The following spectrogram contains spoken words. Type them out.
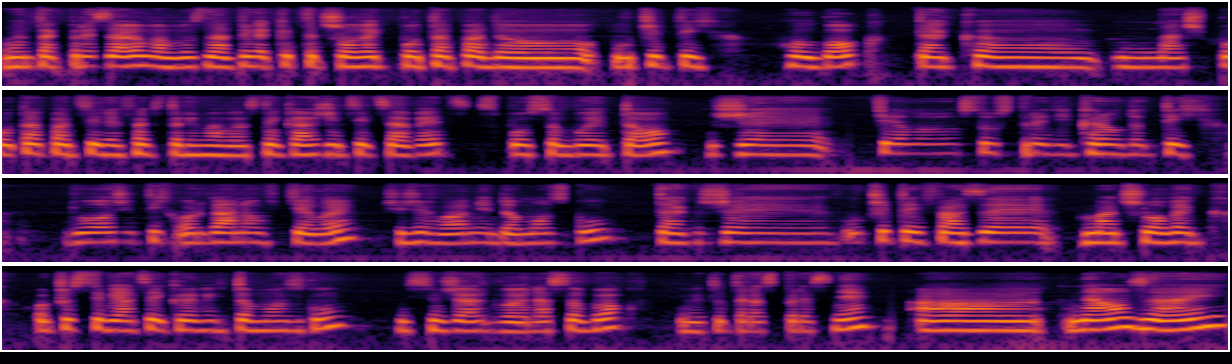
Len tak pre zaujímavosť, napríklad keď sa človek potapa do určitých hlbok, tak uh, náš potápací reflex, ktorý má vlastne každý cicavec, spôsobuje to, že telo sústredí krv do tých dôležitých orgánov v tele, čiže hlavne do mozgu. Takže v určitej fáze má človek o čosi viacej krvi v tom mozgu, myslím, že až dvojnásobok, je to teraz presne. A naozaj,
